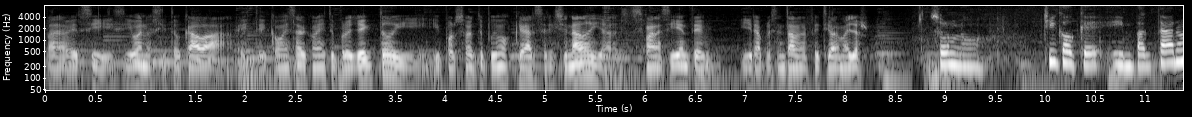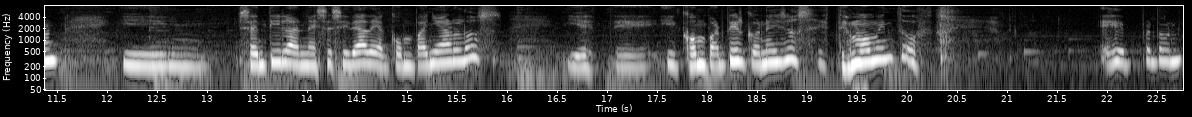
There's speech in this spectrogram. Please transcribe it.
para ver si, si, bueno, si tocaba este, comenzar con este proyecto y, por suerte pudimos quedar seleccionados y a la semana siguiente ir a presentarnos al Festival Mayor. Son chicos que impactaron y sentí la necesidad de acompañarlos y, este, y compartir con ellos este, momentos, eh, perdón,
